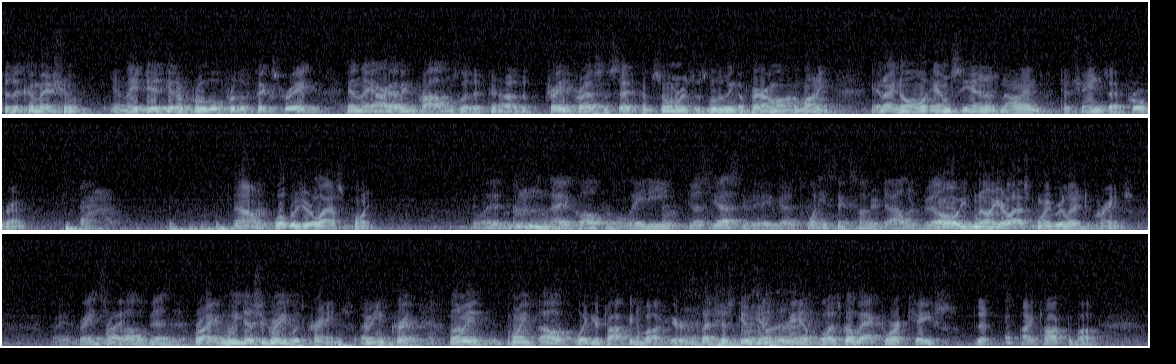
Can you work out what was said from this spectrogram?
to the commission, and they did get approval for the fixed rate, and they are having problems with it. Uh, the trade press has said consumers is losing a fair amount of money, and I know MCN is now in to change that program. Now, what was your last point? I had I had a call from a lady just yesterday who got a twenty-six hundred dollar bill. Oh, no, your last point related to Crain's. Right, Crain right. Chicago Business. Right, we disagreed with Crain's. I mean, cra- let me point out what you're talking about here. Let's just give you an example. Let's go back to our case that I talked about.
